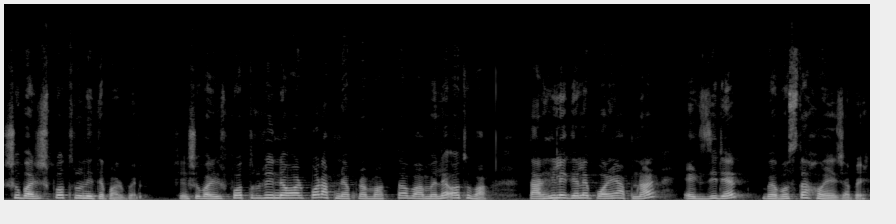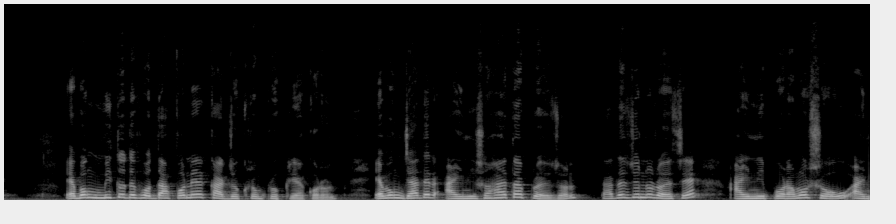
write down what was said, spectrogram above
সুপারিশপত্র নিতে পারবেন। সেই সুপারিশপত্রটি নেওয়ার পর আপনি আপনার মাক্তা বা মেলে অথবা তারহিলে গেলে পরে আপনার এক্সিটের ব্যবস্থা হয়ে যাবে। এবং মৃতদেহ দাফনের কার্যক্রম প্রক্রিয়াকরণ এবং যাদের আইনি সহায়তার প্রয়োজন, তাদের জন্য রয়েছে আইনি পরামর্শ ও আইন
